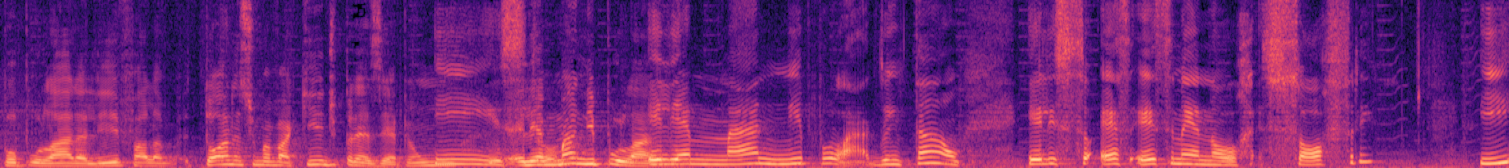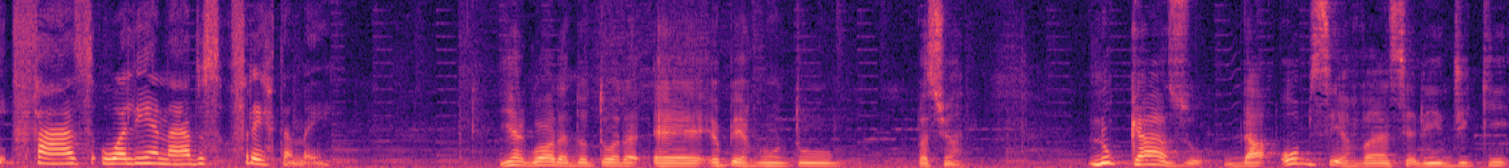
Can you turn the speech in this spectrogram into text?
popular ali, fala, torna-se uma vaquinha de presépio. É um, Isso. Ele é manipulado. Ele é manipulado. Então, ele, esse menor sofre e faz o alienado sofrer também. E agora, doutora, é, eu pergunto para a senhora No caso da observância ali de que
